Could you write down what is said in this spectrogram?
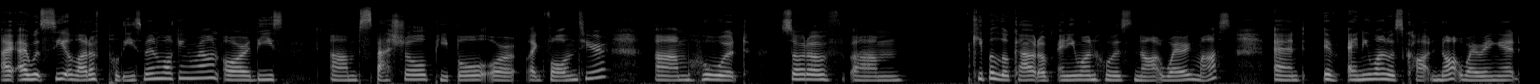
I, I would see a lot of policemen walking around or these um, special people or like volunteer um, who would sort of um, keep a lookout of anyone who is not wearing masks and if anyone was caught not wearing it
